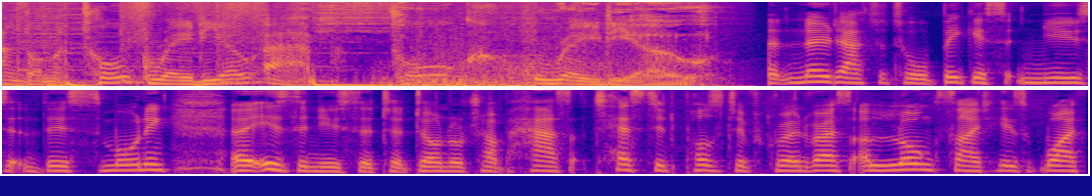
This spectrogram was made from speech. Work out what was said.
and on the Talk Radio app. Talk Radio. No doubt at all. Biggest news this morning uh, is the news that uh, Donald Trump has tested positive for coronavirus alongside his wife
